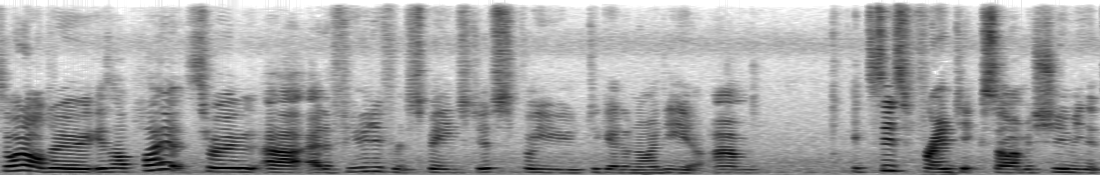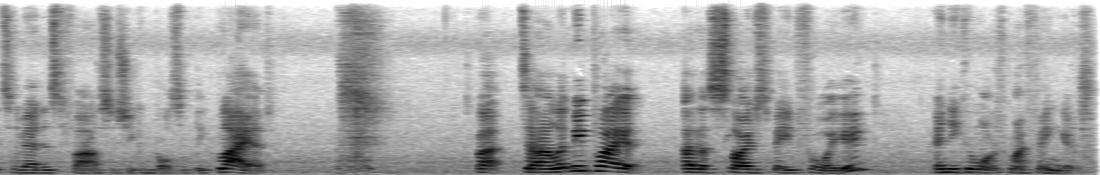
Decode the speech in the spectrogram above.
So what I'll do is I'll play it through uh, at a few different speeds just for you to get an idea. Um, it says frantic, so I'm assuming it's about as fast as you can possibly play it. But uh, let me play it at a slow speed for you, and you can watch my fingers.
